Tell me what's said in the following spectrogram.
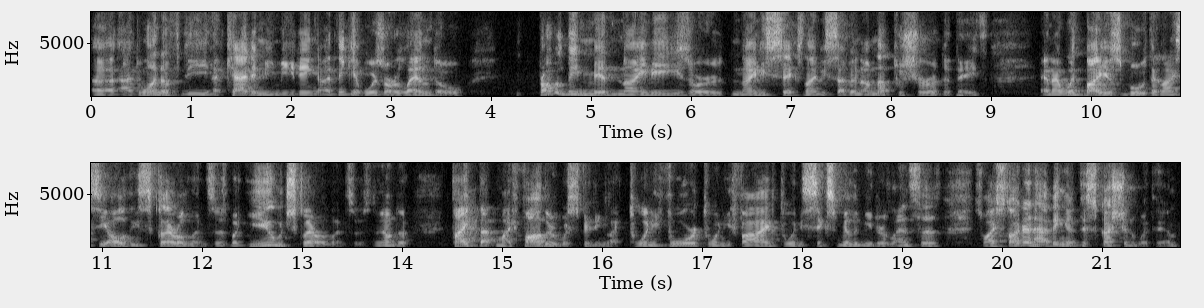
uh, at one of the Academy meeting. I think it was Orlando, probably mid 90s or 96, 97. I'm not too sure of the date. And I went by his booth and I see all these scleral lenses, but huge scleral lenses. You know, the type that my father was fitting, like 24, 25, 26 millimeter lenses. So I started having a discussion with him.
